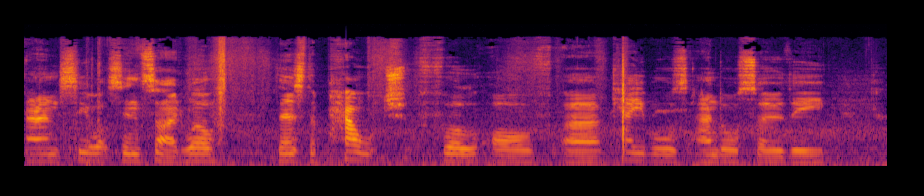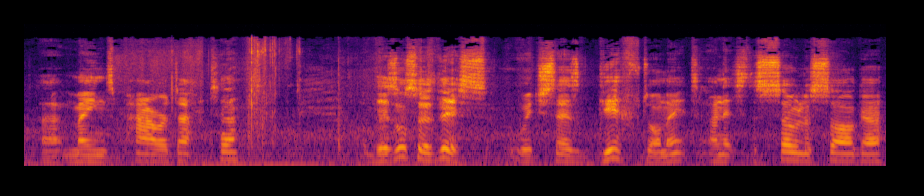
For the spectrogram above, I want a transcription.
And see what's inside. Well there's the pouch full of uh, cables and also the uh, mains power adapter there's also this which says gift on it and it's the Solar Saga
